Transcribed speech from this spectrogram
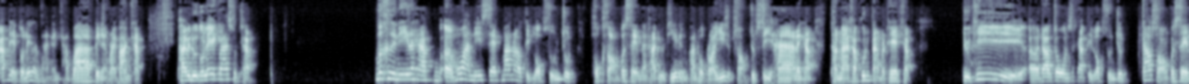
อัปเดตตัวเลขต่างๆกันครับ ว่าเป็นอย่างไรบ้างครับ พาไปดูตัวเลขล่าสุดครับ เมื่อคืนนี้นะครับเมื่อวานนี้เซตบ้านเราติดลบ 0.62เปอร์เซ็นะครับอยู่ที่ 1,622.45 นะครับ ถัดมาครับหุ้นต่างประเทศครับ อยู่ที่ดาวโจนส์นะครับติดลบ 0.92เปอร์เซ็น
